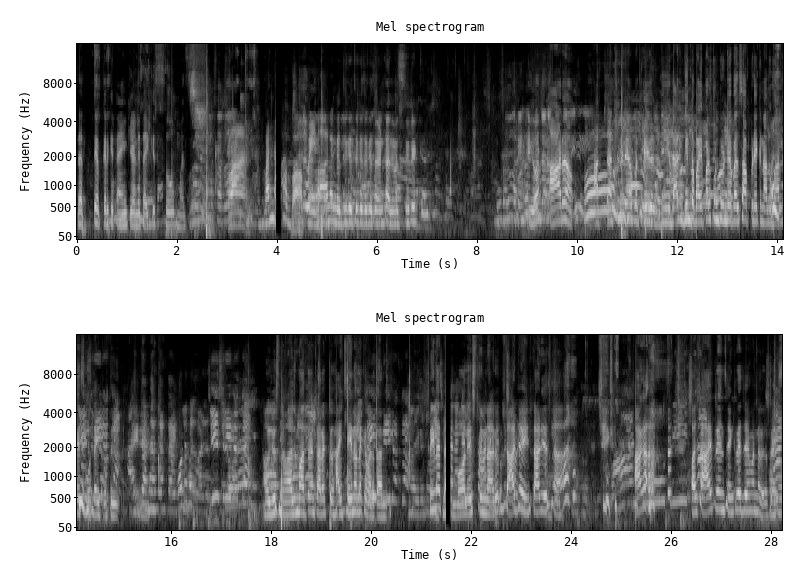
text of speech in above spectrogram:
ప్రతి ఒక్కరికి థ్యాంక్ యూ అండి. Thank you so much one one. జిగ జిగ జిగ అంటే అది మస్తు ఆడ వచ్చింది లేకపోతే దానికి దీంతో భయపడుకుంటుండే బలిసి అప్పుడే నాలుగు బాల్ మూత అయిపోతుంది అవి చూసినావు? అది మాత్రం కరెక్ట్ హైట్ లేని వాళ్ళకే పడతాను శ్రీలత బాల్ వేస్తున్నారు. స్టార్ట్ చేయి స్టార్ట్ చేసిన? ఆగా. ఫస్ట్ హాయ్ ఫ్రెండ్స్ ఎంకరేజ్ చేయమన్నారు కదా ఫ్రెండ్స్?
